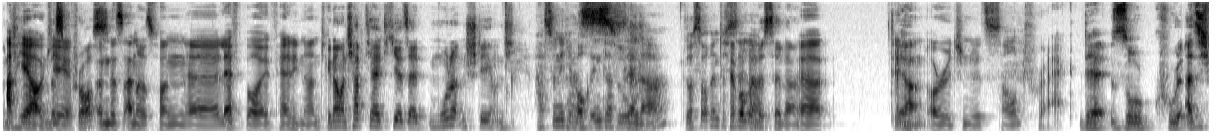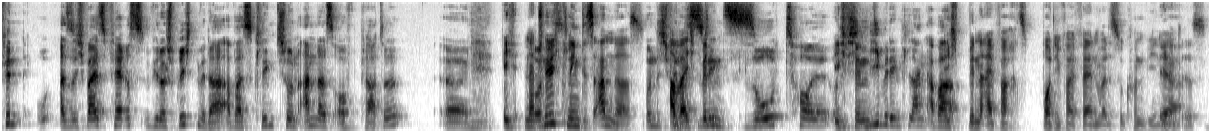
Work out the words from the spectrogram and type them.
Und Ach ja, okay. Und das Cross. Und das andere ist von äh, Left Boy, Ferdinand. genau, und ich habe die halt hier seit Monaten stehen und ich, Hast du nicht auch ist so- Interstellar? Du hast auch Interstellar. auch Interstellar. Ja. Den Ja. Original Soundtrack. der ist so cool. Also ich finde, also ich weiß, Ferris widerspricht mir da, aber es klingt schon anders auf Platte. Ähm, Ich, natürlich Und- klingt es anders. und ich aber finde, ich es bin, klingt so toll und ich ich, find- liebe den Klang, aber ich bin einfach Spotify-Fan, weil es so convenient Ja. ist.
